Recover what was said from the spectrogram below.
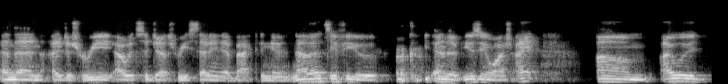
And then I just re I would suggest resetting it back to noon. Now that's if you Okay. end up using a watch. I um I would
